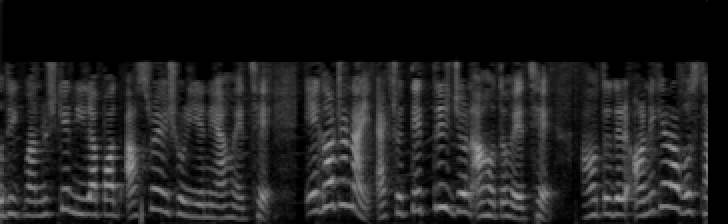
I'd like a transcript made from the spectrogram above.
অধিক মানুষকে নিরাপদ আশ্রয়ে সরিয়ে নেওয়া হয়েছে। এ ঘটনায় একশো তেত্রিশ জন আহত হয়েছে। আহতদের অনেকের অবস্থা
